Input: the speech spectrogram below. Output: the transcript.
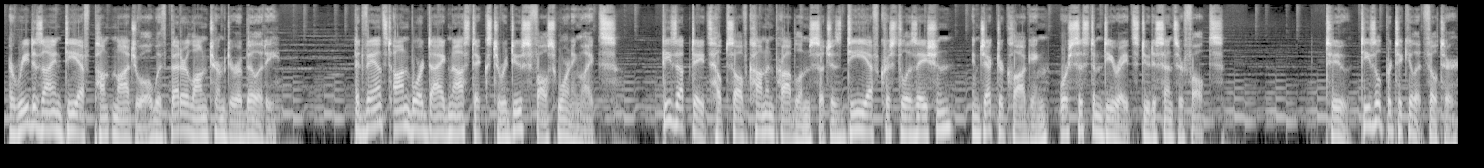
a redesigned DEF pump module with better long-term durability, advanced onboard diagnostics to reduce false warning lights, these updates help solve common problems such as DEF crystallization, injector clogging, or system derates due to sensor faults. 2. Diesel Particulate Filter,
